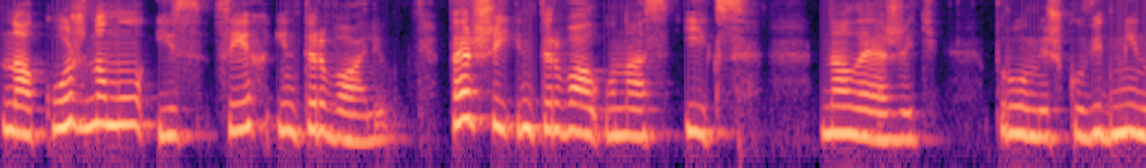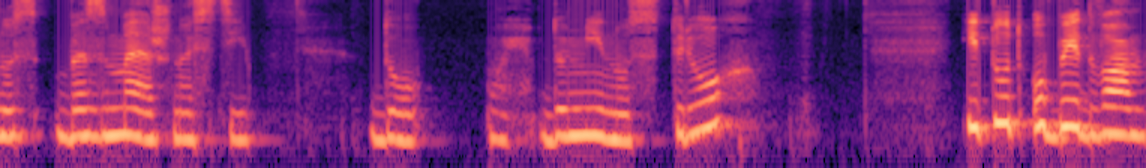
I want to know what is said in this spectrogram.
на кожному із цих інтервалів. Перший інтервал у нас х належить проміжку від мінус безмежності до, ой, до мінус 3. І тут обидва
